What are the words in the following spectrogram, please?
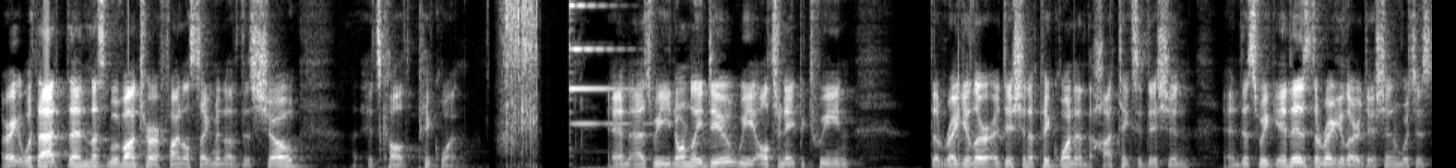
All right, with that, then let's move on to our final segment of this show. It's called Pick One. And as we normally do, we alternate between the regular edition of Pick One and the Hot Takes edition. And this week it is the regular edition, which is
